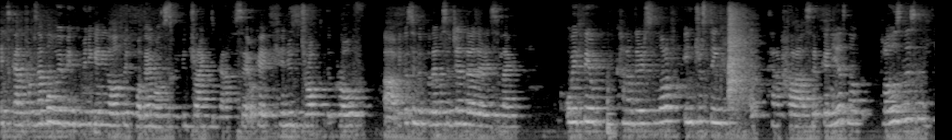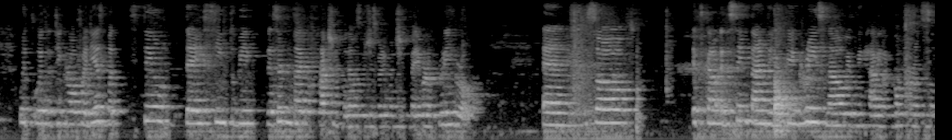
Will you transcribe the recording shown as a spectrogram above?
it's kind of, for example, we've been communicating a lot with Podemos. We've been trying to kind of say, okay, can you drop the growth? Uh, because in the Podemos agenda, there is like, we feel kind of there's a lot of interesting kind of uh, cercanías, no closeness with, with the degrowth ideas, but still they seem to be, the certain type of fraction for Podemos which is very much in favor of green growth. And so it's kind of at the same time the European Greens now we've been having a conference on,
